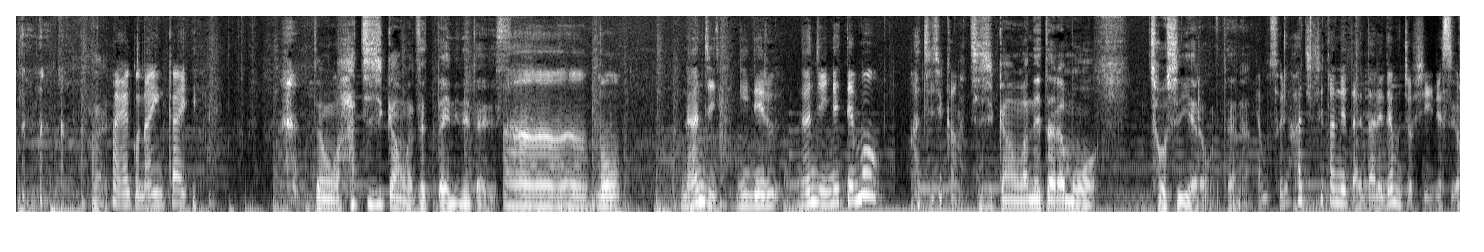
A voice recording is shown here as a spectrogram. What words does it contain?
けど。はい。早くないんかいでも8時間は絶対に寝たいです。8ああもう何時に寝る何時に寝ても8時間。い時間は寝たらもう調子いいやろみたいな。やもうそれ8時間寝たら誰でも女子いいですよ。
